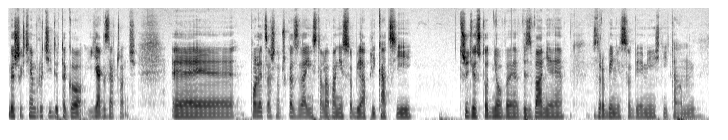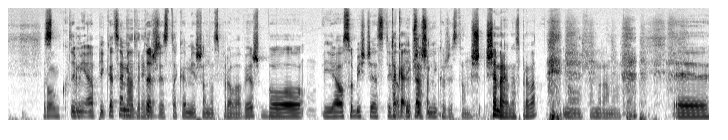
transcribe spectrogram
bo jeszcze chciałem wrócić do tego, jak zacząć. E, Polecasz na przykład zainstalowanie sobie aplikacji 30-dniowe wyzwanie, zrobienie sobie mięśni tam rąk. Z tymi aplikacjami to też jest taka mieszana sprawa, wiesz, bo ja osobiście z tych Taka- aplikacji nie korzystam. Sz- Szemrana sprawa. No, mam rano, tak. E,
